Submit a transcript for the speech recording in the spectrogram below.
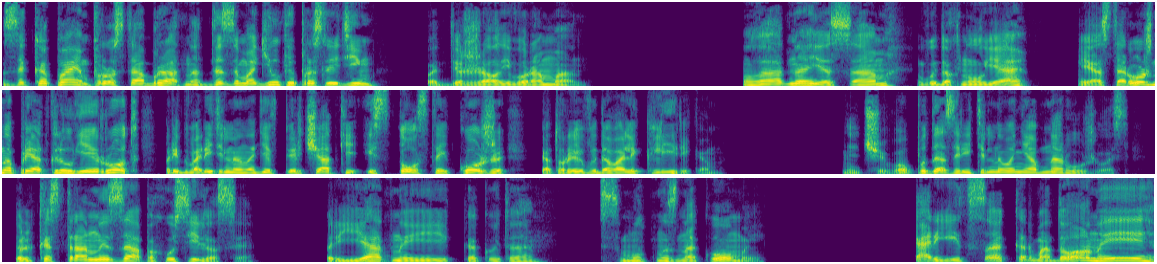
Закопаем просто обратно, да за могилкой проследим, поддержал его Роман. «Ладно, я сам», — выдохнул я и осторожно приоткрыл ей рот, предварительно надев перчатки из толстой кожи, которые выдавали клирикам. Ничего подозрительного не обнаружилось, только странный запах усилился. Приятный и какой-то смутно знакомый. «Корица, кармадон и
